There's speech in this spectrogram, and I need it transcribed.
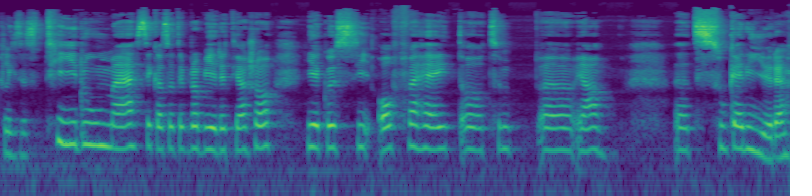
kleines Teerraum mässig, also der probiert ja schon hier eine gewisse Offenheit auch zum, äh, ja, äh, zu suggerieren.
